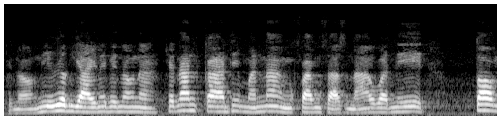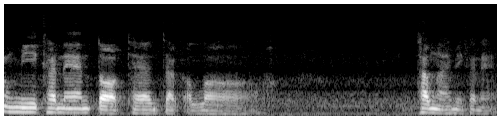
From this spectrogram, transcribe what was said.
พี่น้องนี่เรื่องใหญ่นะพี่น้องนะฉะนั้นการที่มานั่งฟังศาสนาวันนี้ต้องมีคะแนนตอบแทนจากอัลลอฮ์ทำไงมีคะแนน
